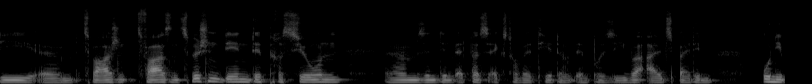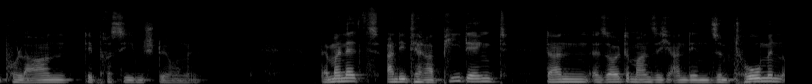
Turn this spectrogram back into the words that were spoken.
die ähm, Phasen zwischen den Depressionen ähm, sind etwas extrovertierter und impulsiver als bei den unipolaren depressiven Störungen. Wenn man jetzt an die Therapie denkt, dann sollte man sich an den Symptomen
